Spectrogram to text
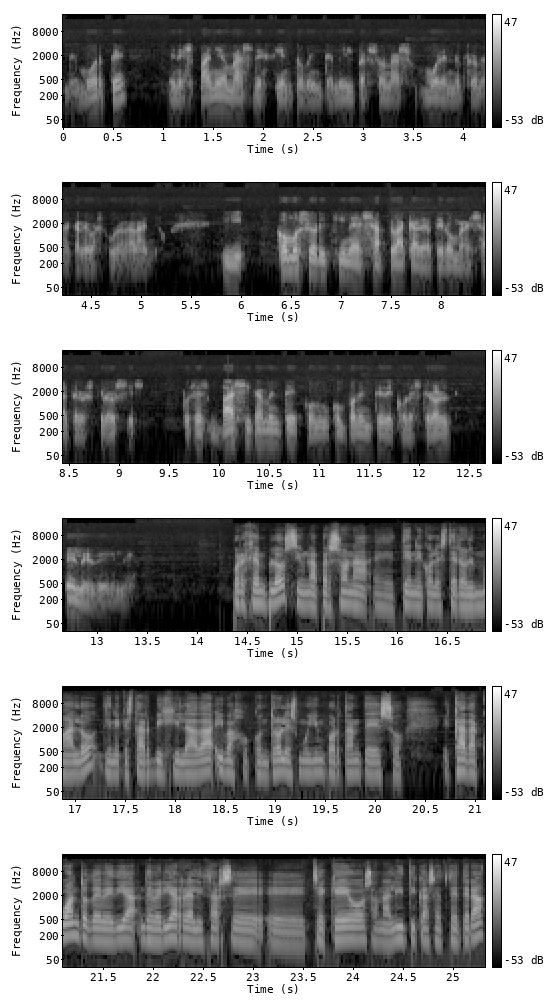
de muerte en España más de 120.000 personas mueren de enfermedad cardiovascular al año. ¿Y cómo se origina esa placa de ateroma, esa aterosclerosis? Pues es básicamente con un componente de colesterol LDL. Por ejemplo, si una persona eh, tiene colesterol malo, tiene que estar vigilada y bajo control. Es muy importante eso. Eh, ¿Cada cuánto debería, realizarse eh, chequeos, analíticas, etcétera,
